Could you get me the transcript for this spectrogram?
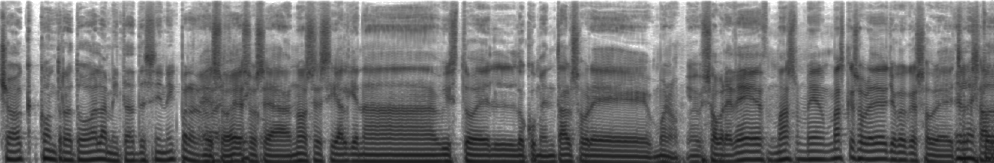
Chuck contrató a la mitad de Cynic para grabar Eso este es, disco. o sea, no sé si alguien ha visto el documental sobre, bueno, sobre Death, más, más que sobre Death, yo creo que sobre Es Chuck la historia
